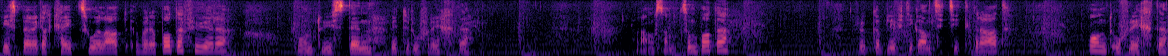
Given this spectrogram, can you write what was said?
wie Beweglichkeit zulässt, über den Boden führen und uns dann wieder aufrichten. Langsam zum Boden. Der Rücken bleibt die ganze Zeit gerade und aufrichten.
